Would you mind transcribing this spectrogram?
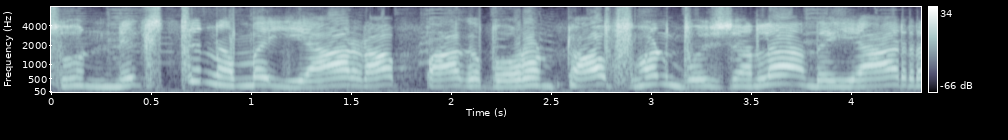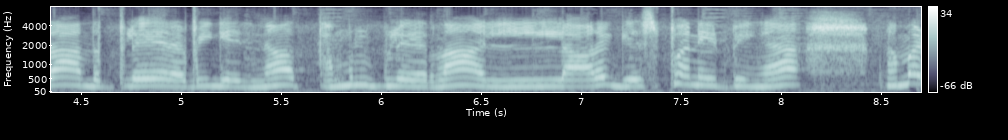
ஸோ நெக்ஸ்ட்டு நம்ம யாரடா பார்க்க போகிறோம் டாப் ஒன் பொசிஷனில் அந்த யாரா அந்த பிளேயர் அப்படின்னு கேட்டிங்கன்னா தமிழ் பிளேயர் தான் எல்லாரும் கெஸ் பண்ணியிருப்பீங்க. நம்ம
